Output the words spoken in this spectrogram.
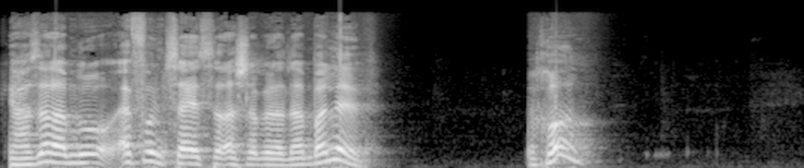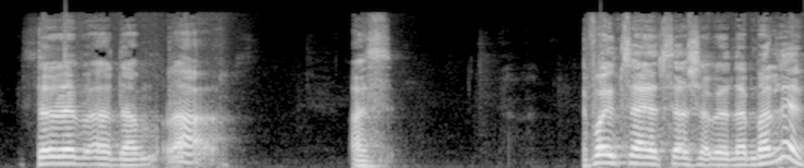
כי חז"ל אמרו, איפה נמצא היצרה של הבן אדם? בלב. נכון? אצל לב האדם רע. אז איפה נמצא היצרה של הבן אדם? בלב.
